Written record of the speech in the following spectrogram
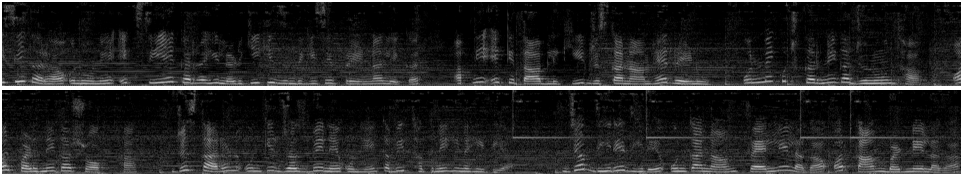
इसी तरह उन्होंने एक सीए कर रही लड़की की ज़िंदगी से प्रेरणा लेकर अपनी एक किताब लिखी, जिसका नाम है रेणु। उनमें कुछ करने का जुनून था और पढ़ने का शौक था, जिस कारण उनके जज्बे ने उन्हें कभी थकने ही नहीं दिया। जब धीरे धीरे उनका नाम फैलने लगा और काम बढ़ने लगा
